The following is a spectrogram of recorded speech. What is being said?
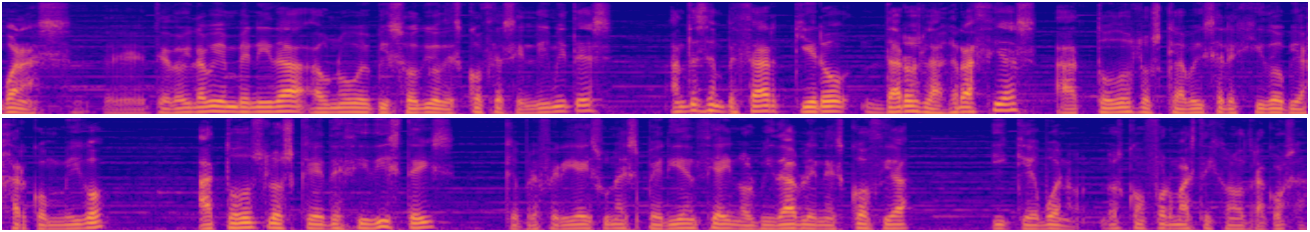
Buenas, eh, te doy la bienvenida a un nuevo episodio de Escocia sin Límites. Antes de empezar, quiero daros las gracias a todos los que habéis elegido viajar conmigo, a todos los que decidisteis que preferíais una experiencia inolvidable en Escocia y que, bueno, no os conformasteis con otra cosa.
